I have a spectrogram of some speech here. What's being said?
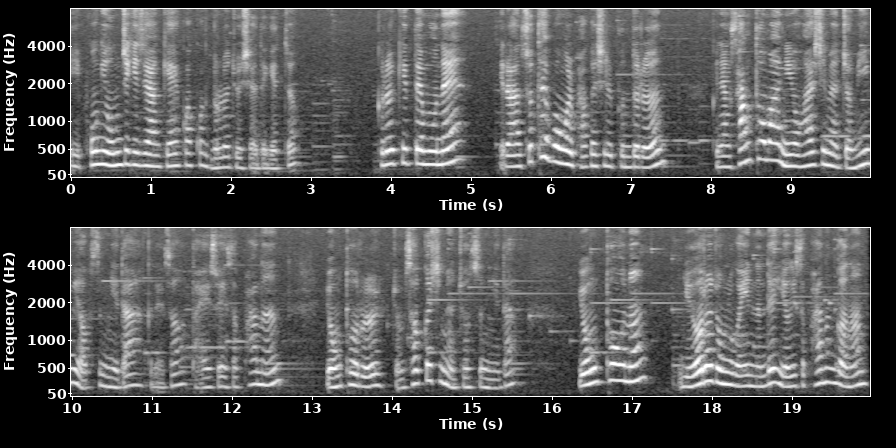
이 봉이 움직이지 않게 꽉꽉 눌러주셔야 되겠죠? 그렇기 때문에 이러한 수태봉을 박으실 분들은 그냥 상토만 이용하시면 좀 힘이 없습니다. 그래서 다이소에서 파는 용토를 좀 섞으시면 좋습니다. 용토는 여러 종류가 있는데 여기서 파는 거는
